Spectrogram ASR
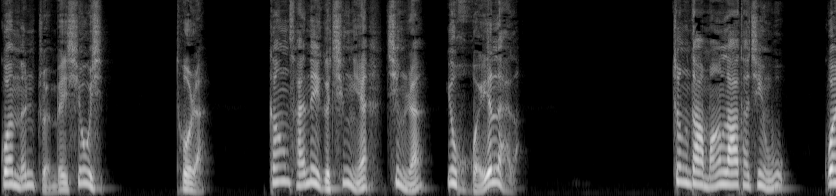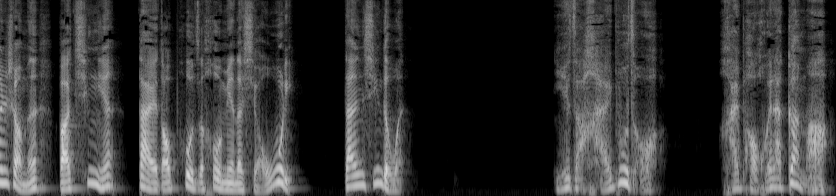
关门准备休息。突然，刚才那个青年竟然又回来了。郑大忙拉他进屋，关上门，把青年带到铺子后面的小屋里，担心的问：“你咋还不走？还跑回来干嘛？”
